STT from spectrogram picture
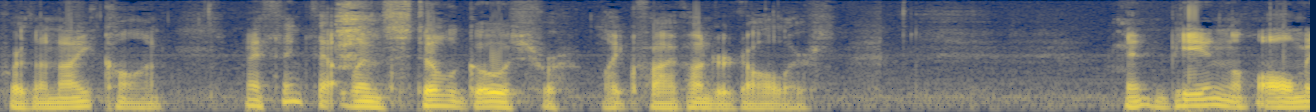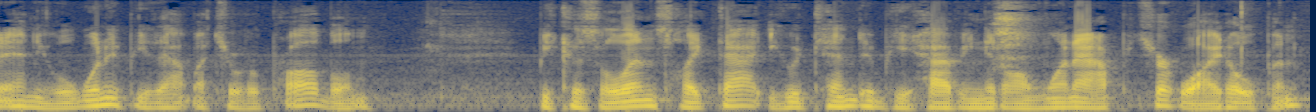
for the Nikon. I think that lens still goes for like $500. And being all manual wouldn't be that much of a problem because a lens like that, you would tend to be having it on one aperture wide open.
